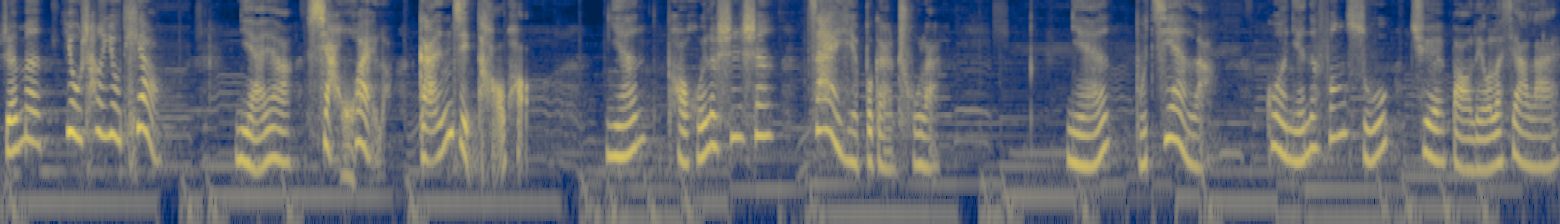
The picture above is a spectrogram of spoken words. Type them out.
人们又唱又跳。年呀，吓坏了，赶紧逃跑。年跑回了深山，再也不敢出来。年不见了，过年的风俗却保留了下来。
